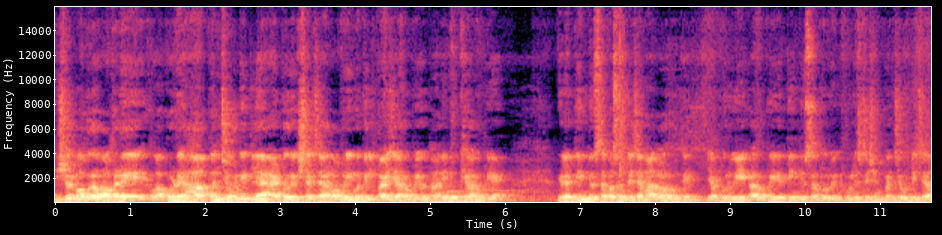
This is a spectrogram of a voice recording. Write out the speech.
किशोर बाबुराव वाकडे वाकोडे हा पंचवटीतल्या ऑटो रिक्षाच्या रॉबरीमधील पाहिजे आरोपी होता आणि मुख्य आरोपी आहे. गेल्या तीन दिवसापासून त्याच्या मागावर होते. यापूर्वी एक आरोपी तीन दिवसापूर्वी पोलीस स्टेशन पंचवटीच्या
